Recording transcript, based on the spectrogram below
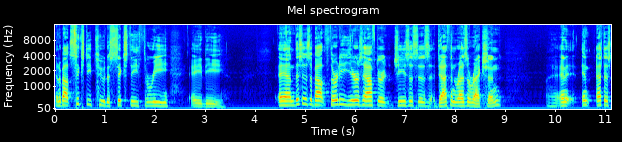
in about 62 to 63 AD. And this is about 30 years after Jesus' death and resurrection. And in, at this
